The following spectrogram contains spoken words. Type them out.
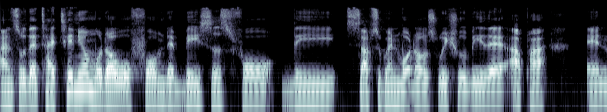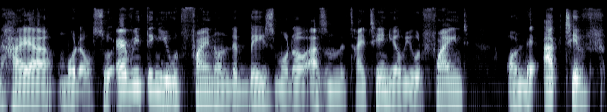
And so the titanium model will form the basis for the subsequent models, which will be the upper and higher model. So everything you would find on the base model, as on the titanium, you would find on the active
